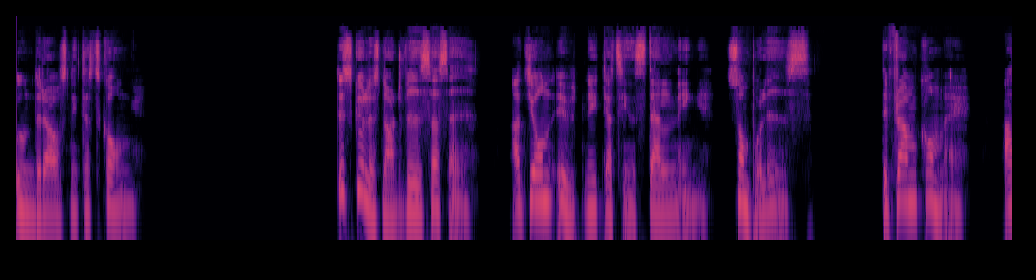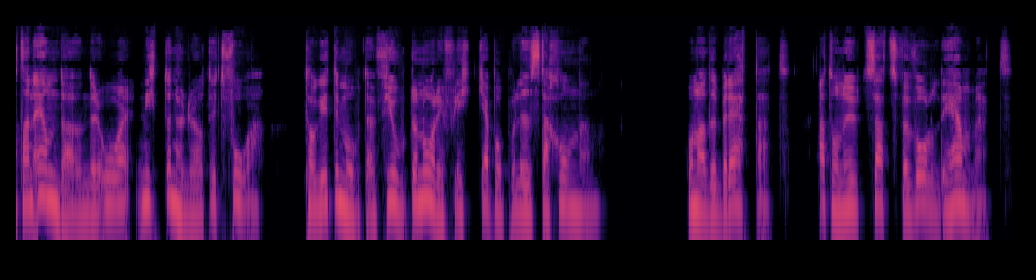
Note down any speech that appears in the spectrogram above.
under avsnittets gång. Det skulle snart visa sig att John utnyttjat sin ställning som polis. Det framkommer att han en dag under år 1982 tagit emot en 14-årig flicka på polisstationen. Hon hade berättat att hon utsatts för våld i hemmet.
